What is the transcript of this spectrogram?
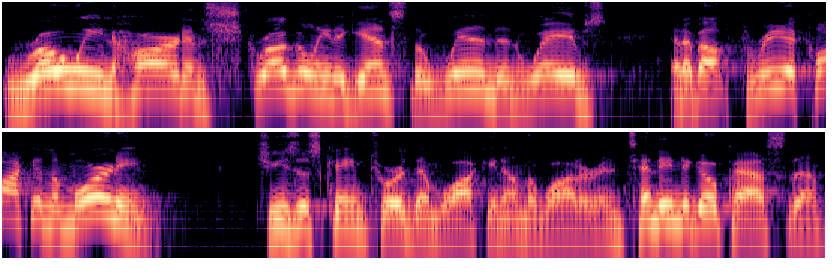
rowing hard and struggling against the wind and waves. And about three o'clock in the morning, Jesus came toward them walking on the water, intending to go past them.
